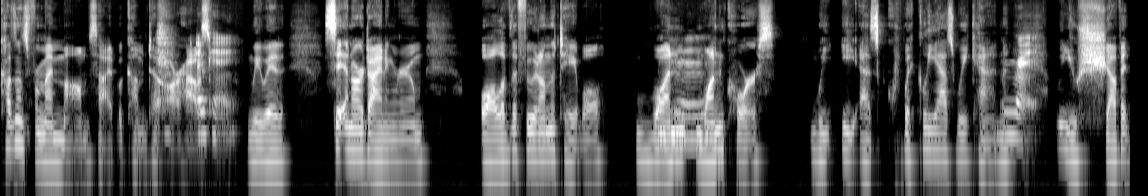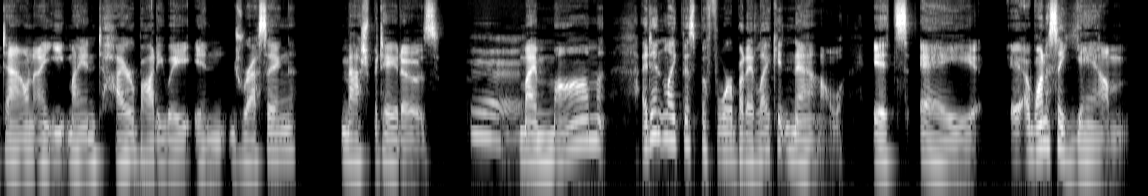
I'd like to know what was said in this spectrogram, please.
cousins from my mom's side would come to our house Okay. we would sit in our dining room all of the food on the table one Mhm. one course we eat as quickly as we can Right. you shove it down i eat my entire body weight in dressing mashed potatoes Mm. my mom i didn't like this before but i like it now it's a i want to say yam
